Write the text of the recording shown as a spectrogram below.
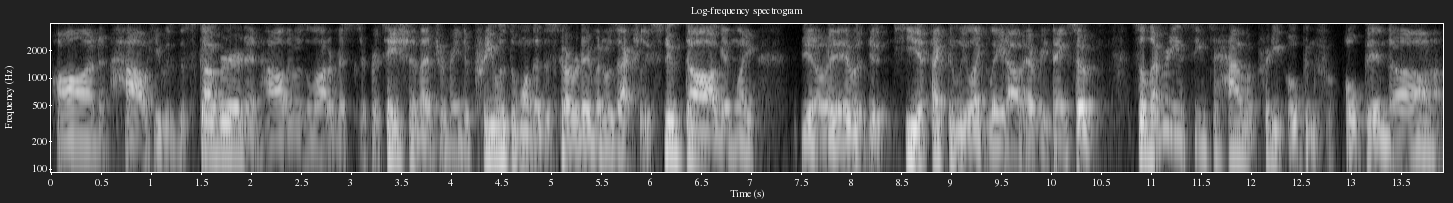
on how he was discovered and how there was a lot of misinterpretation that Jermaine Dupri was the one that discovered him, and it was actually Snoop Dogg, and like you know, it, it, it he effectively like laid out everything. So celebrities seem to have a pretty open open uh,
